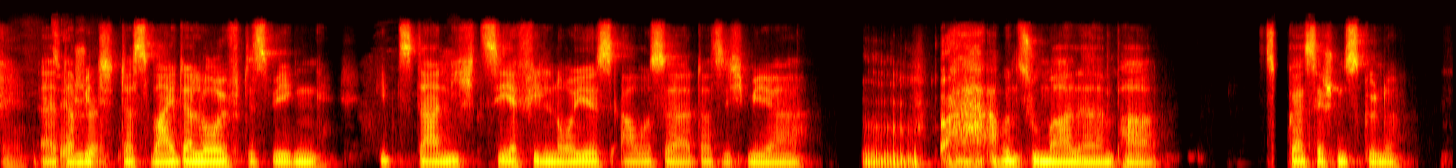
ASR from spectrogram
Mhm, äh, damit schön. das weiterläuft. Deswegen gibt es da nicht sehr viel Neues, außer dass ich mir äh, ab und zu mal äh, ein paar Zucker-Sessions gönne. Ah,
